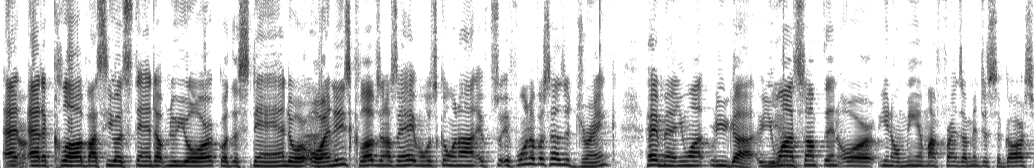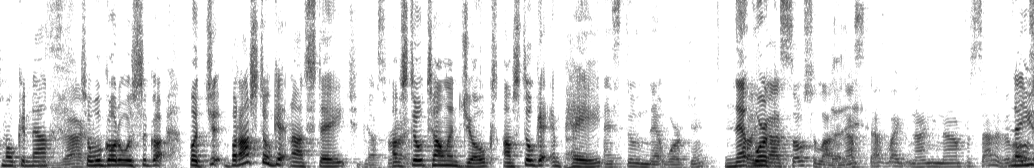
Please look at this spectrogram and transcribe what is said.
at, Yep. at a club, I see you at Stand Up New York or the Stand or, Yeah. or any of these clubs, and I'll say, hey man, what's going on? If if one of us has a drink, hey man, you want what do you got? You Yeah. want something? Or you know, me and my friends, I'm into cigar smoking now, Exactly. so we'll go to a cigar. But but I'm still getting on stage. That's I'm still telling jokes. I'm still getting paid. and still networking. Network- So you guys socializing. That's that's like ninety nine percent of it. Now you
